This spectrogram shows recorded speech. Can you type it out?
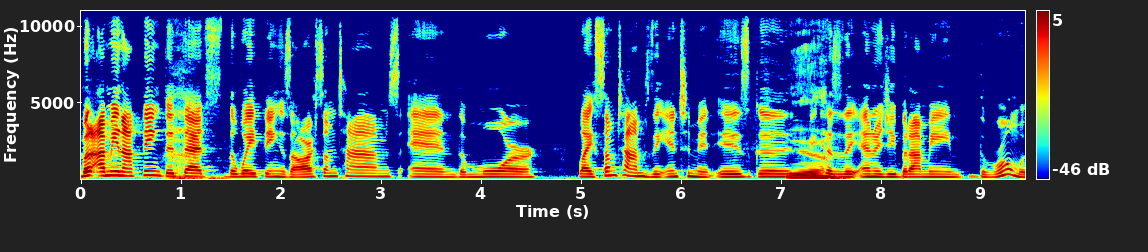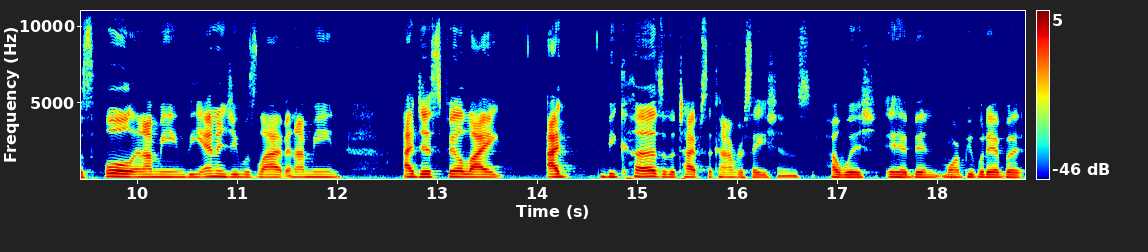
But I mean, I think that that's the way things are sometimes, and the more. Like sometimes the intimate is good Yeah. because of the energy, but I mean the room was full, and I mean the energy was live, and I mean I just feel like I because of the types of conversations, I wish it had been more people there, but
